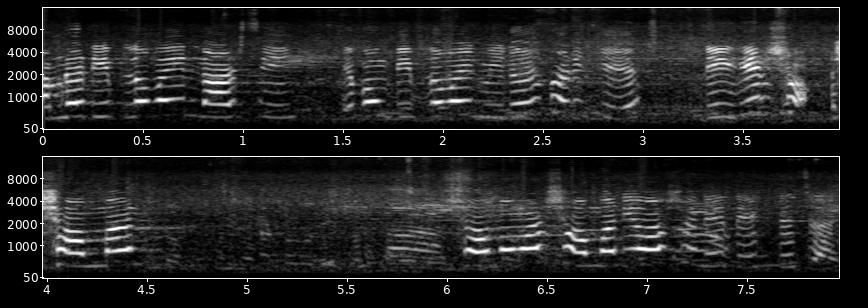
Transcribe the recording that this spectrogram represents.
আমরা ডিপ্লোমা ইন নার্সিং এবং ডিপ্লোমা ইন মিডওয়াইফারিকে ডিগ্রির সম্মান, সমমান সম্মানীয় আসনে দেখতে চাই।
